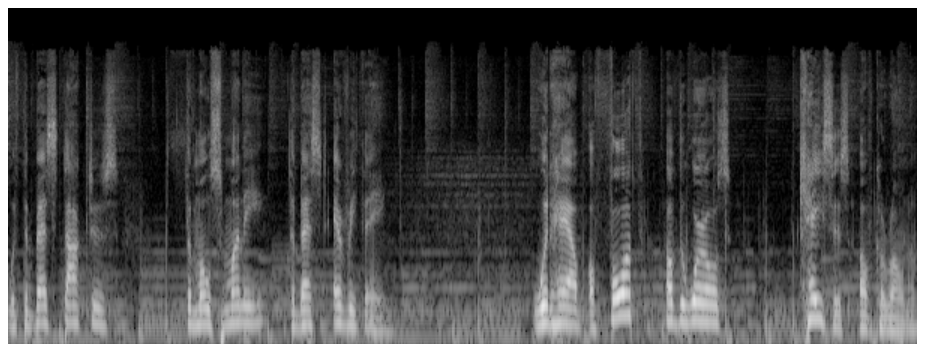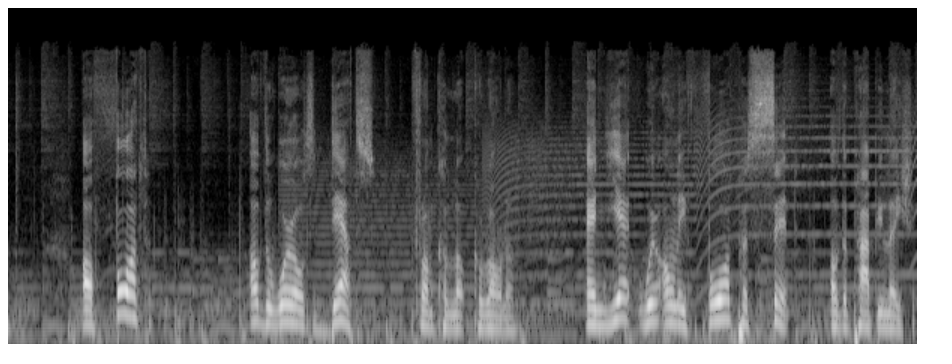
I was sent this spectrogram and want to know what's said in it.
with the best doctors, the most money, the best everything, would have a fourth of the world's cases of corona, a fourth of the world's deaths from corona, and yet we're only 4% of the population.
